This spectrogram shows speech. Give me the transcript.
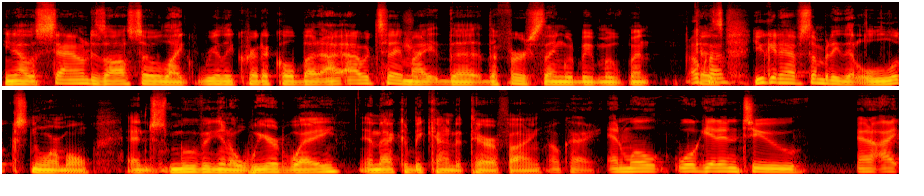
you know, sound is also like really critical, but I, I would say my the the first thing would be movement because Okay. you could have somebody that looks normal and just moving in a weird way, and that could be kind of terrifying. Okay, and we'll we'll get into. And I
